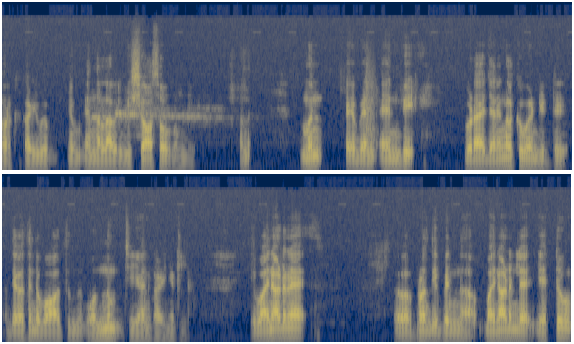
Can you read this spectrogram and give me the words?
അവർക്ക് കഴിയും എന്നുള്ള ഒരു വിശ്വാസവും ഉണ്ട്. മുൻ എൻ പി ഇവിടെ ജനങ്ങൾക്ക് വേണ്ടിയിട്ട് അദ്ദേഹത്തിന്റെ ഭാഗത്തു നിന്ന് ഒന്നും ചെയ്യാൻ കഴിഞ്ഞിട്ടില്ല. ഈ വയനാടിനെ പ്രതി പിന്നെ വയനാടിന്റെ ഏറ്റവും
